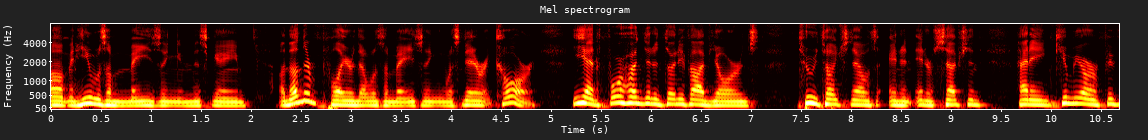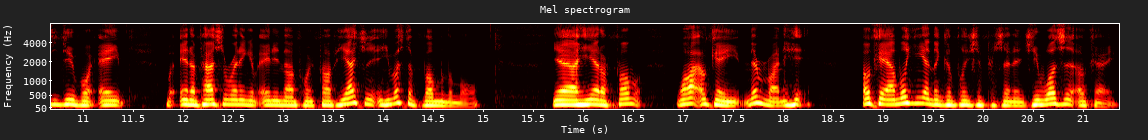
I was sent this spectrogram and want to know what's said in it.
um, and he was amazing in this game. Another player that was amazing was Derek Carr. He had 435 yards, two touchdowns, and an interception. Had a QBR of 52.8 and a passer rating of 89.5. He actually he must have fumbled the ball. Yeah, he had a fumble. Why? Okay, never mind. He, okay, I'm looking at the completion percentage. He wasn't okay.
